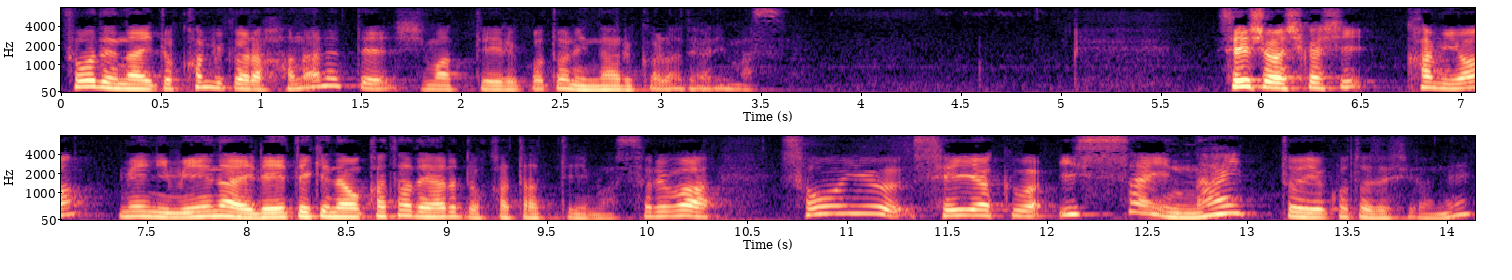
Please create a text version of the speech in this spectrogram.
そうでないと神から離れてしまっていることになるからであります。聖書はしかし神は目に見えない霊的なお方であると語っています。それはそういう制約は一切ないということですよね。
